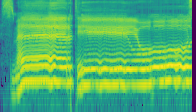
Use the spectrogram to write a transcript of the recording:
smrti u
